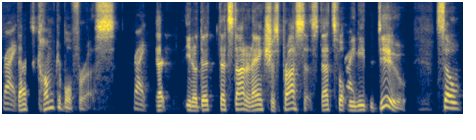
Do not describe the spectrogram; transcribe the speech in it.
Right. That's comfortable for us. Right. That you know that that's not an anxious process. That's what right. we need to do. So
